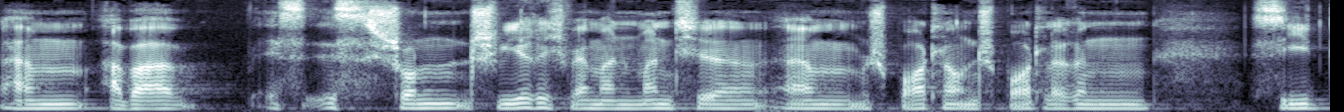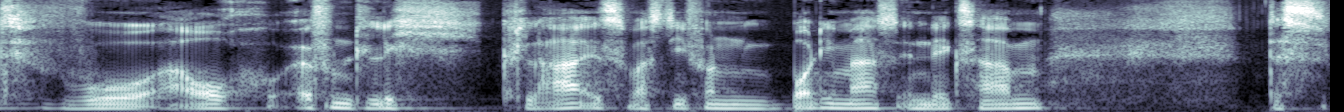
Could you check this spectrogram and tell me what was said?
ähm, aber es ist schon schwierig, wenn man manche ähm, Sportler und Sportlerinnen sieht, wo auch öffentlich klar ist, was die von Body Mass Index haben. Das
